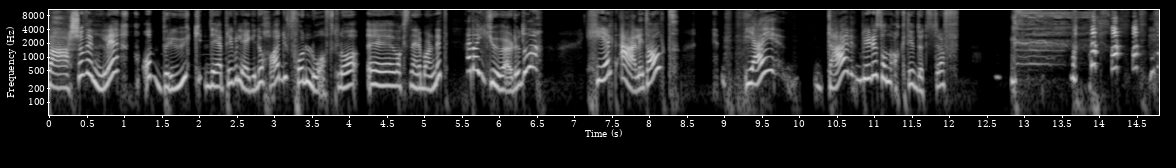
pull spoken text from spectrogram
Vær så vennlig og bruk det privilegiet du har. Du får lov til å øh, vaksinere barnet ditt. Nei, da gjør du det, da! Helt ærlig talt. Jeg Der blir det sånn aktiv dødsstraff. Ikke.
